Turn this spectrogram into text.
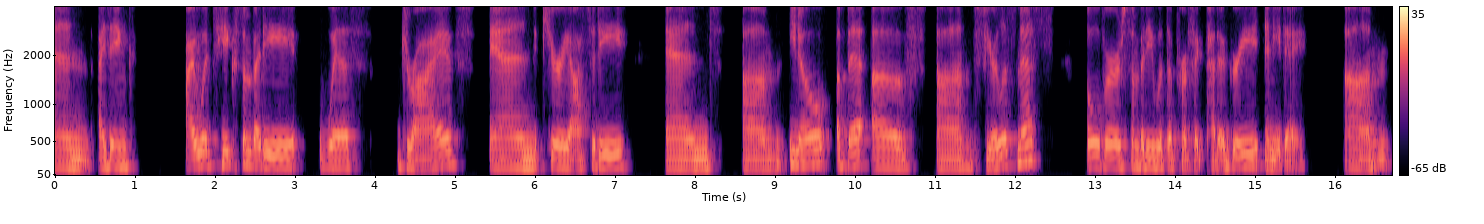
And I think I would take somebody with drive and curiosity and um, you know, a bit of um, fearlessness over somebody with the perfect pedigree any day. Um,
